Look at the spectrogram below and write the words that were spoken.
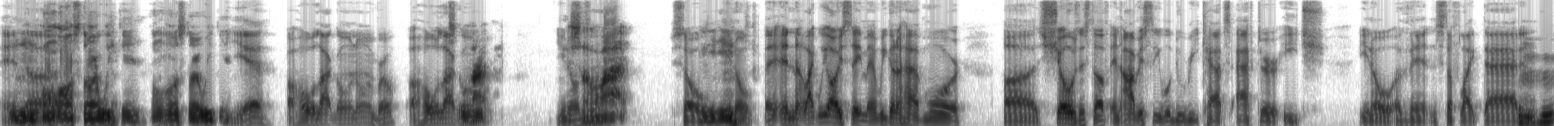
and mm-hmm. uh, on All Star Weekend. On All Star Weekend, yeah, a whole lot going on, bro. A whole lot it's going lot. on. You know, it's a lot. So mm-hmm. you know, and, and uh, like we always say, man, we're gonna have more uh shows and stuff, and obviously we'll do recaps after each you know, event and stuff like that, and mm-hmm.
